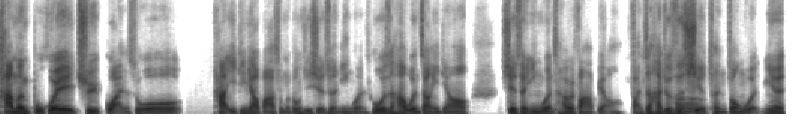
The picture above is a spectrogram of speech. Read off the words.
他们不会去管说他一定要把什么东西写成英文，或者是他文章一定要写成英文才会发表，反正他就是写嗯。成中文，因为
